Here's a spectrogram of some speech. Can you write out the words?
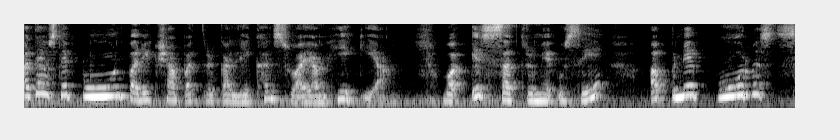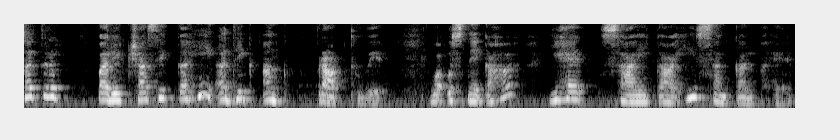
अतः उसने पूर्ण परीक्षा पत्र का लेखन स्वयं ही किया। व इस सत्र में उसे अपने पूर्व सत्र परीक्षा से कहीं अधिक अंक प्राप्त हुए। व उसने कहा, यह साई का ही संकल्प है।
